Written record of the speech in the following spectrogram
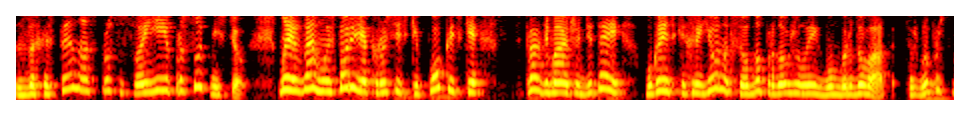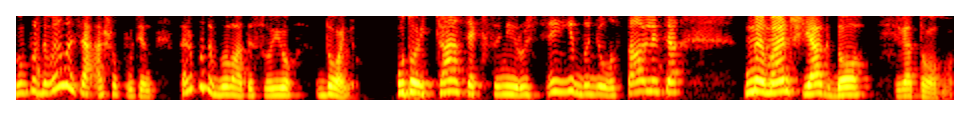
захисти нас просто своєю присутністю. Ми знаємо історію, як російські покидьки, справді маючи дітей в українських регіонах, все одно продовжили їх бомбардувати. Тож ми просто подивилися, а що Путін теж буде вбивати свою доню у той час, як в самій Росії до нього ставляться не менш як до святого.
